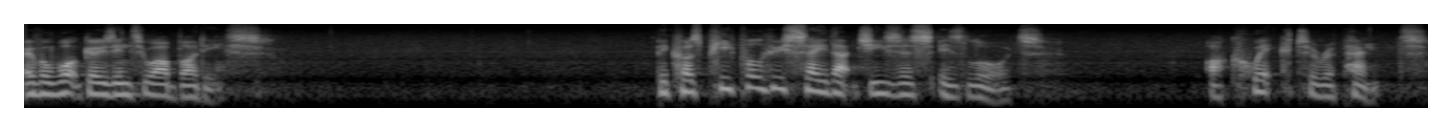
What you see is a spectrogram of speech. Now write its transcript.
Over what goes into our bodies? Because people who say that Jesus is Lord are quick to repent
